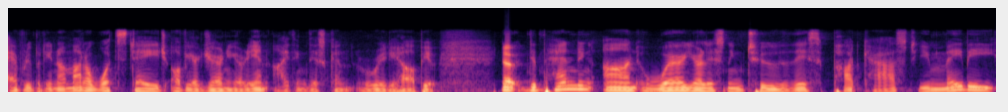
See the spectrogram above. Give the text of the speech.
everybody, no matter what stage of your journey you're in. I think this can really help you. Now, depending on where you're listening to this podcast, you may be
